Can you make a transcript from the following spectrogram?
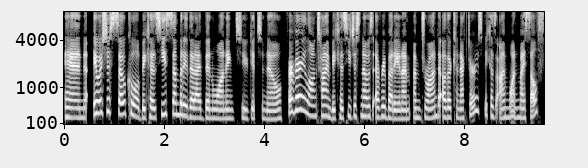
And it was just so cool because he's somebody that I've been wanting to get to know for a very long time because he just knows everybody. And I'm, I'm drawn to other connectors because I'm one myself.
